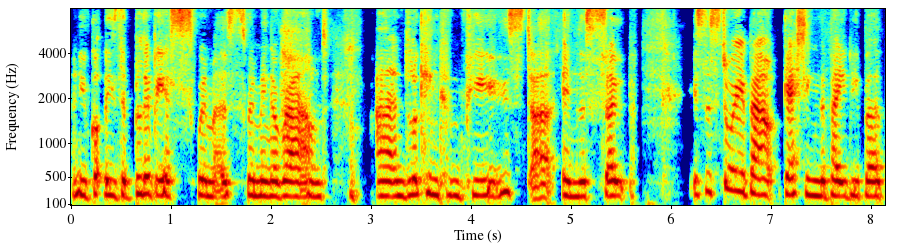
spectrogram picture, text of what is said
And you've got these oblivious swimmers swimming around and looking confused uh, in the soap. It's the story about getting the baby bird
